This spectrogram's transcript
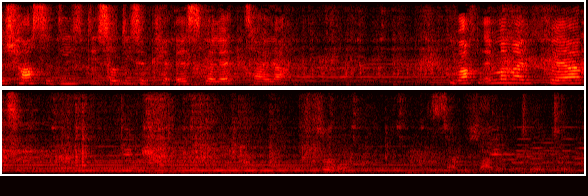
Ich hasse die, die so diese Ke äh, Skelettteiler. Die machen immer mein Pferd. So. Jetzt habe ich alle getötet.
